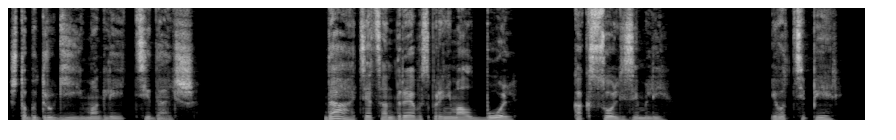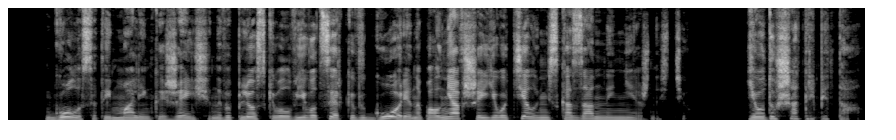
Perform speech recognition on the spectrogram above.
чтобы другие могли идти дальше. Да, отец Андре воспринимал боль, как соль земли. И вот теперь голос этой маленькой женщины выплескивал в его церковь горе, наполнявшее его тело несказанной нежностью. Его душа трепетала.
